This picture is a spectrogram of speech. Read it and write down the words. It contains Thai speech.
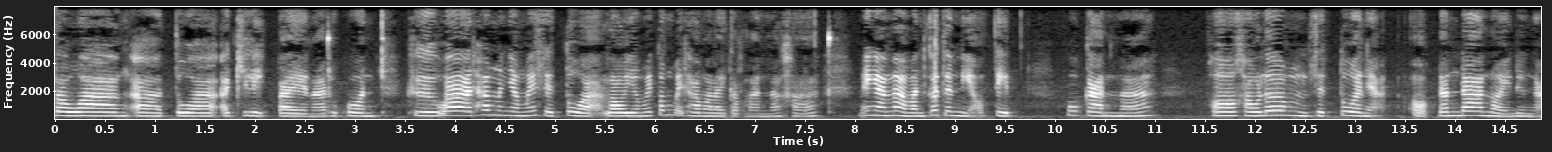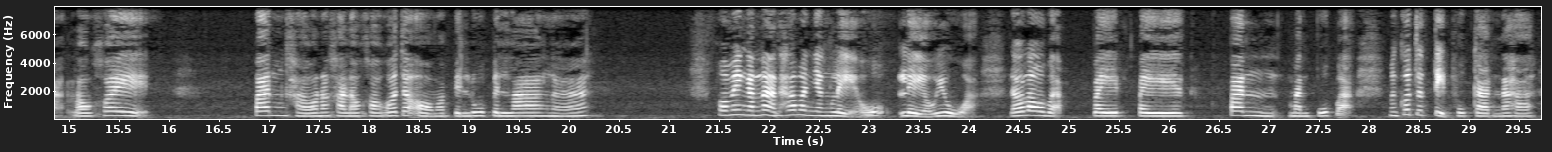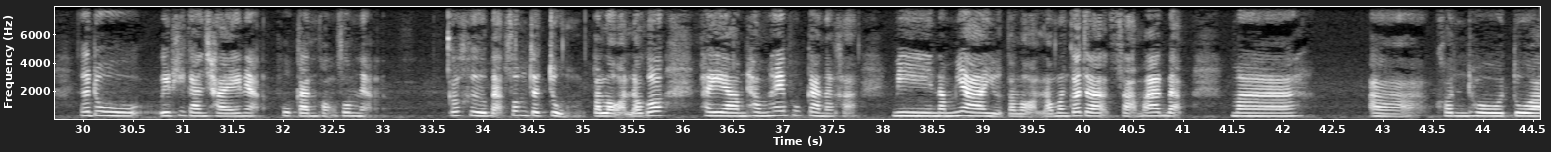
เราวางตัวอะคริลิกไปนะทุกคน คือว่าถ้ามันยังไม่เซ็ตตัว เรายังไม่ต้องไปทำอะไรกับมันนะคะ ไม่งั้นอะมันก็จะเหนียวติดผู้กันนะ พอเขาเริ่มเซ็ตตัวเนี่ยออกด้านๆหน่อยหนึ่งอะ เราค่อยปั้นเขานะคะ แล้วเขาก็จะออกมาเป็นรูปเป็นร่างนะ เพราะไม่งั้นน่ะถ้ามันยังเหลวเหลวอยู่อะ แล้วเราแบบไปไป ปั้นมันปุ๊บอะ มันก็จะติดภูกันนะคะ แล้วดูวิธีการใช้เนี่ยภูกันของส้มเนี่ย ก็คือแบบส้มจะจุ่มตลอด แล้วก็พยายามทำให้ภูกันนะคะ มีน้ำยาอยู่ตลอด แล้วมันก็จะสามารถแบบมาอ่าคอนโทรลตัว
